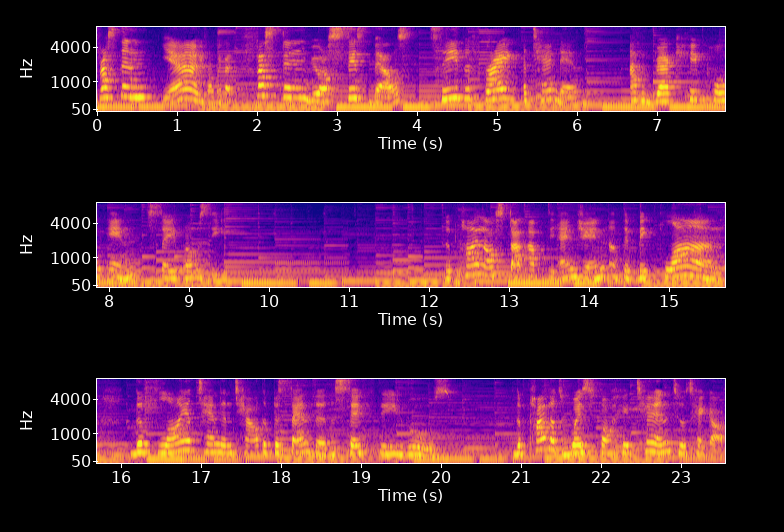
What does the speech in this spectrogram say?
Fasten, yeah, we forgot that. Fasten your seatbelts, said the flight attendant. At the back he pulled in, said Rosie. The pilot start up the engine of the big plane. The flight attendant tell the passenger the safety rules. The pilot waits for his turn to take off.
